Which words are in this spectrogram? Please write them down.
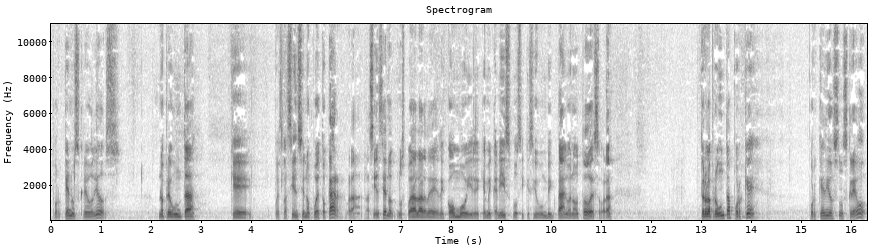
¿Por qué nos creó Dios? Una pregunta que pues la ciencia no puede tocar, ¿verdad? La ciencia no- nos puede hablar de, cómo y de qué mecanismos y que si hubo un Big Bang o no, todo eso, ¿verdad? Pero la pregunta, ¿por qué? ¿Por qué Dios nos creó?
